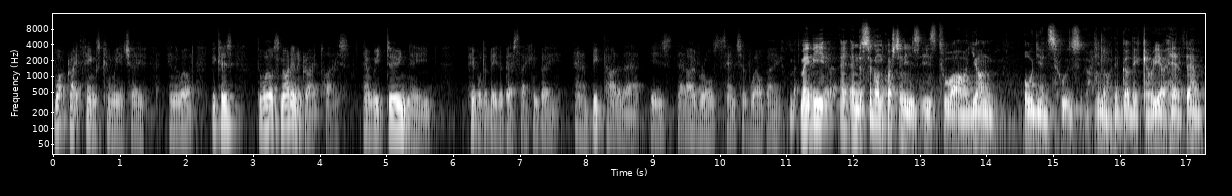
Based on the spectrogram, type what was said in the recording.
what great things can we achieve in the world? Because the world's not in a great place and we do need people to be the best they can be. And a big part of that is that overall sense of well-being. Maybe, uh, and the second question is, is to our young audience who's, you know, they've got their career ahead of them.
